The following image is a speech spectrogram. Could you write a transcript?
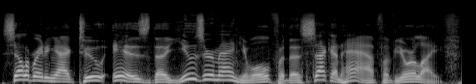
Celebrating Act Two is the user manual for the second half of your life.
